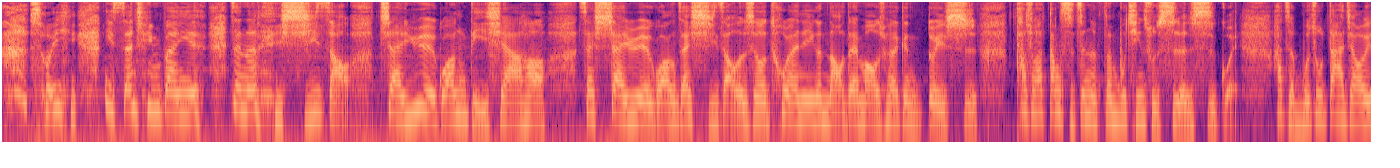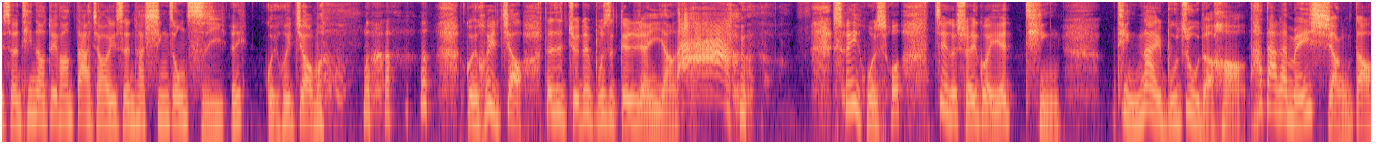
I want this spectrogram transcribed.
所以你三更半夜在那里洗澡，在月光底下哈，在晒月光，在洗澡的时候，突然间一个脑袋冒出来跟你对视。他说他当时真的分不清楚是人是鬼，他忍不住大叫一声，听到对方大叫一声，他心中迟疑：诶，鬼会叫吗？鬼会叫，但是绝对不是跟人一样啊！所以我说这个水鬼也挺。挺耐不住的哈，他大概没想到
